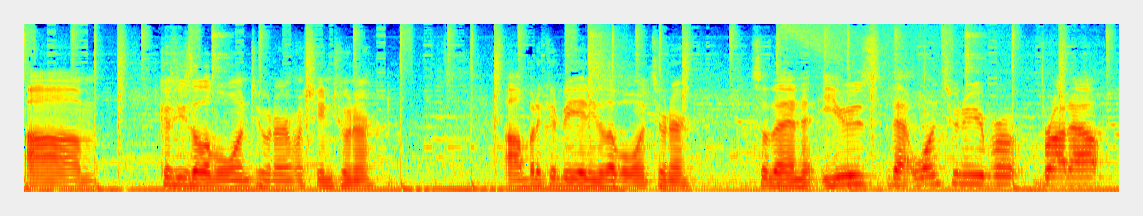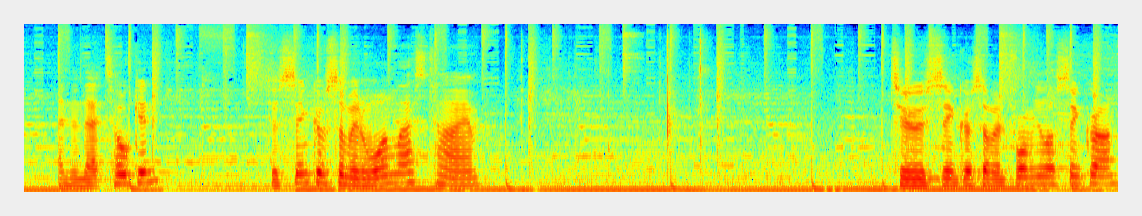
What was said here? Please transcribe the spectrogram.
Um, because he's a level 1 tuner, machine tuner. Um, but it could be any level 1 tuner. So then use that one tuner you brought out and then that token to synchro summon one last time to synchro summon Formula Synchron.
